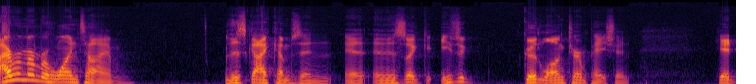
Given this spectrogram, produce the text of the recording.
I remember one time, this guy comes in and, and it's like he's a good long term patient. He had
